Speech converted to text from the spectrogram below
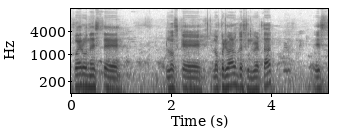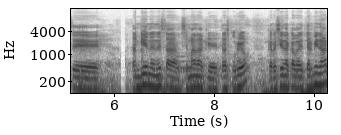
fueron este, los que lo privaron de su libertad. Este, también en esta semana que transcurrió, que recién acaba de terminar,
